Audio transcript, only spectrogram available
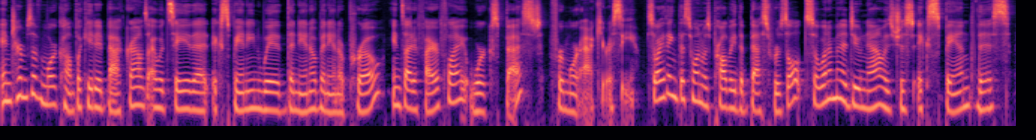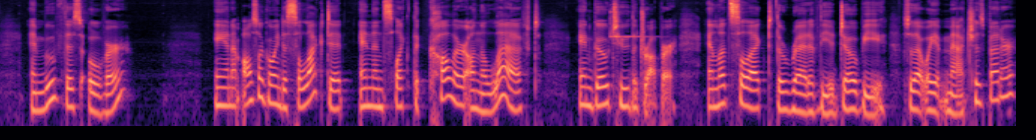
In terms of more complicated backgrounds, I would say that expanding with the Nano Banana Pro inside of Firefly works best for more accuracy. So I think this one was probably the best result. So what I'm going to do now is just expand this and move this over. And I'm also going to select it and then select the color on the left and go to the dropper. And let's select the red of the Adobe so that way it matches better.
